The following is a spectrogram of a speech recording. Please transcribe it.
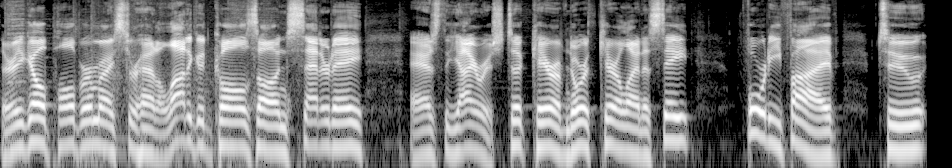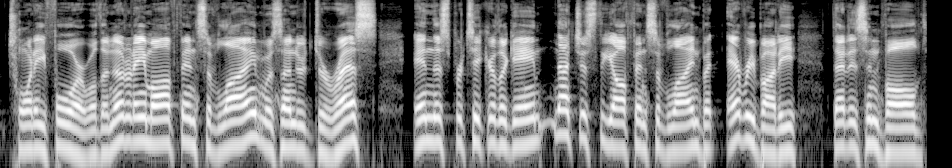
There you go. Paul Burmeister had a lot of good calls on Saturday as the Irish took care of North Carolina State 45 to 24. Well, the Notre Dame offensive line was under duress in this particular game. Not just the offensive line, but everybody that is involved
